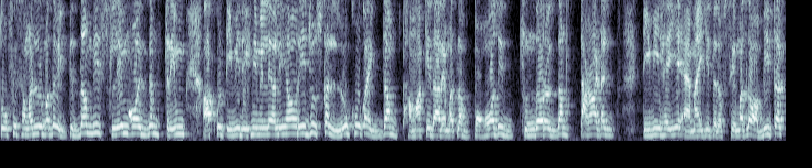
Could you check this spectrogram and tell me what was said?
तो फिर समझ लो मतलब एकदम ही स्लिम और एकदम ट्रिम आपको टीवी देखने मिलने वाली है, और ये जो उसका लुक होगा एकदम धमाकेदार है मतलब बहुत ही सुंदर और एकदम टकाटक टीवी है ये एमआई की तरफ़ से। मतलब अभी तक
